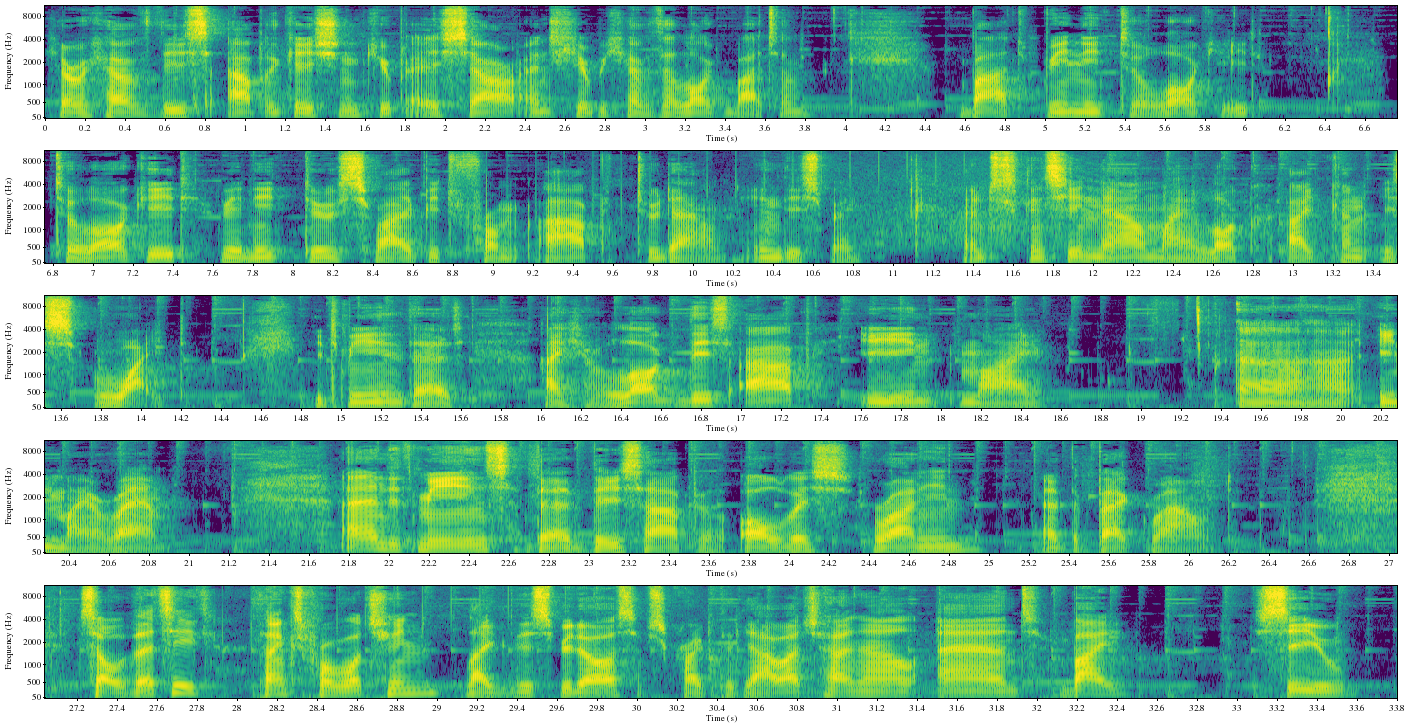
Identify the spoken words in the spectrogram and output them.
here we have this application Cube ACR and here we have the log button. But we need to lock it. To lock it, we need to swipe it from up to down in this way. And as you can see now my lock icon is white. It means that I have logged this app in my uh, in my RAM and it means that this app will always running at the background. So that's it, thanks for watching, like this video, subscribe to our channel and bye, see you!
